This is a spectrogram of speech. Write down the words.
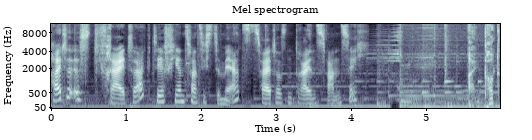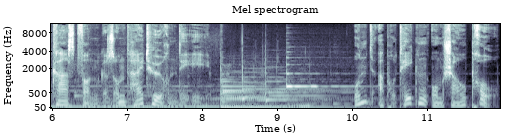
Heute ist Freitag, der 24. März 2023. Ein Podcast von gesundheithören.de und Apothekenumschau Pro.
